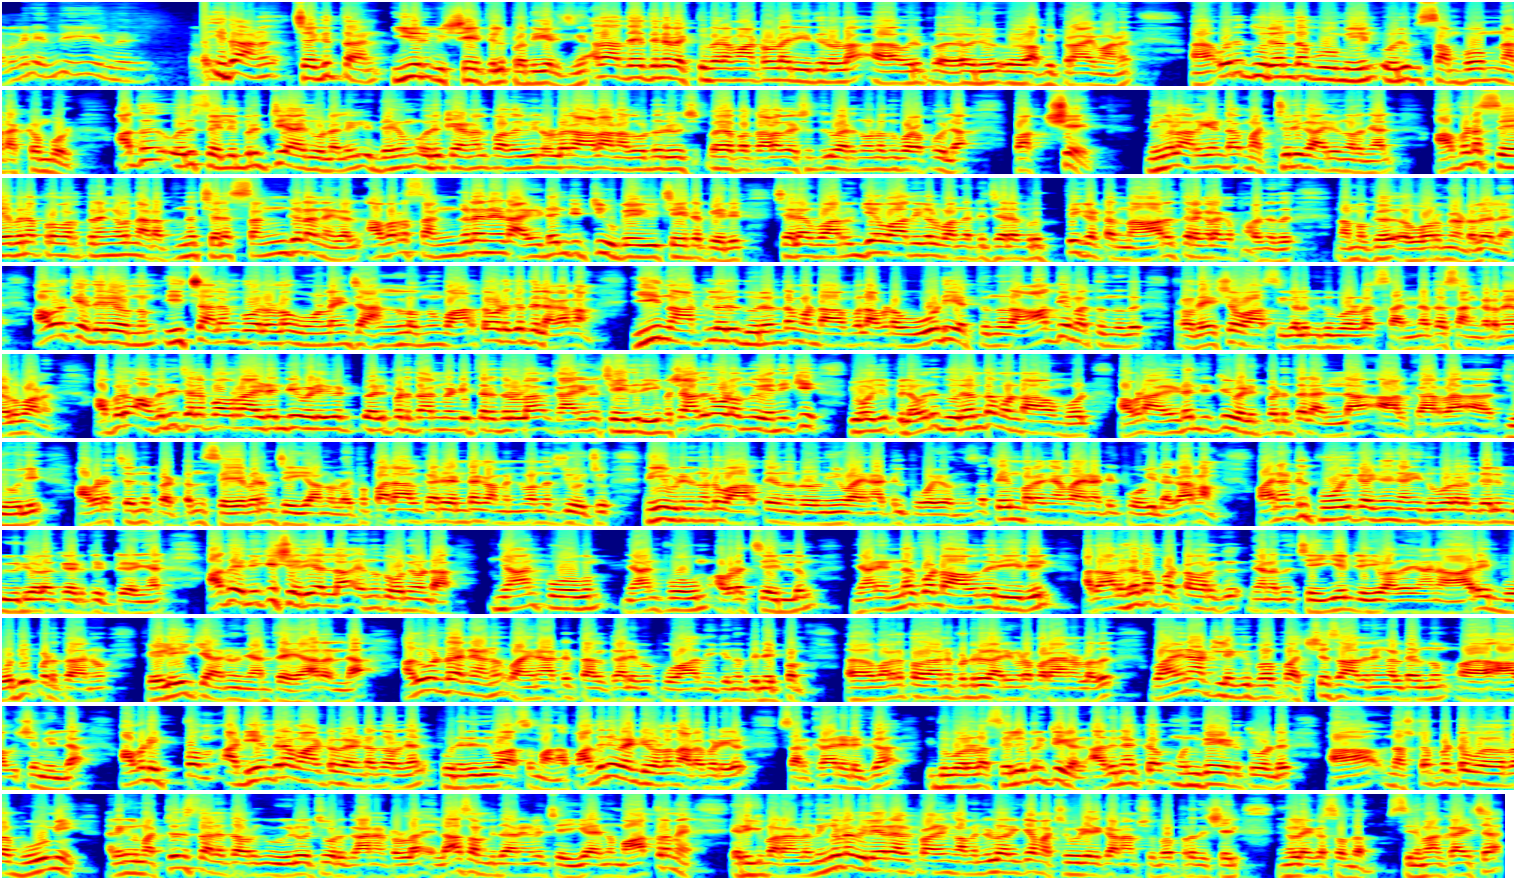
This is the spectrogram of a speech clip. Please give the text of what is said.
അപ്പൊ പിന്നെ എന്ത് ചെയ്യുന്നു? ഇതാണ് ചെകുത്താൻ ഈ ഒരു വിഷയത്തിൽ പ്രതികരിച്ചത് അത് അദ്ദേഹത്തിന്റെ വ്യക്തിപരമായിട്ടുള്ള രീതിയിലുള്ള ഒരു ഒരു അഭിപ്രായമാണ്. ഒരു ദുരന്ത ഭൂമിയിൽ ഒരു സംഭവം നടക്കുമ്പോൾ അത് ഒരു സെലിബ്രിറ്റി ആയതുകൊണ്ട് അല്ലെങ്കിൽ ഇദ്ദേഹം ഒരു കേണൽ പദവിയിലുള്ള ഒരാളാണ്. അതുകൊണ്ട് ഒരു പത്താള വേഷത്തിൽ വരുന്നതുകൊണ്ടൊന്നും കുഴപ്പമില്ല. പക്ഷേ നിങ്ങൾ അറിയേണ്ട മറ്റൊരു കാര്യം എന്ന് പറഞ്ഞാൽ അവിടെ സേവന പ്രവർത്തനങ്ങൾ നടത്തുന്ന ചില സംഘടനകൾ അവരുടെ സംഘടനയുടെ ഐഡന്റിറ്റി ഉപയോഗിച്ചതിന്റെ പേരിൽ ചില വർഗീയവാദികൾ വന്നിട്ട് ചില വൃത്തികെട്ട നാറിത്തരങ്ങളൊക്കെ പറഞ്ഞത് നമുക്ക് ഓർമ്മയുണ്ടല്ലോ അല്ലെ? അവർക്കെതിരെ ഒന്നും ഈ ചലം പോലുള്ള ഓൺലൈൻ ചാനലിലൊന്നും വാർത്ത കൊടുക്കത്തില്ല. കാരണം ഈ നാട്ടിലൊരു ദുരന്തം ഉണ്ടാകുമ്പോൾ അവിടെ ഓടിയെത്തുന്നത് ആദ്യം എത്തുന്നത് പ്രദേശവാസികളും ഇതുപോലുള്ള സന്നദ്ധ സംഘടനകളുമാണ്. അപ്പോൾ അവർ ചിലപ്പോൾ അവരുടെ ഐഡന്റിറ്റി വെളി വെളിപ്പെടുത്താൻ വേണ്ടി ഇത്തരത്തിലുള്ള കാര്യങ്ങൾ ചെയ്തിരിക്കും. പക്ഷെ അതിനോടൊന്നും എനിക്ക് യോജിപ്പില്ല. ഒരു ദുരന്തം ഉണ്ടാകുമ്പോൾ അവിടെ ഐഡന്റിറ്റി വെളിപ്പെടുത്തലല്ല ആൾക്കാരുടെ ജോലി അവിടെ ചെന്ന് പെട്ടെന്ന് സേവനം ചെയ്യാന്നുള്ളത് ഇപ്പൊ പല ആൾക്കാരും എന്റെ കമന്റ് വന്നിട്ട് ചോദിച്ചു നീ ഇവിടെ ഇരുന്നുകൊണ്ട് വാർത്ത ചെയ്യുന്നുണ്ടോ? നീ വയനാട്ടിൽ പോയോ? എന്ന്. സത്യം പറയാൻ ഞാൻ വയനാട്ടിൽ പോയില്ല. കാരണം വയനാട്ടിൽ പോയി കഴിഞ്ഞാൽ ഞാൻ ഇതുപോലെ എന്തെങ്കിലും വീഡിയോകളൊക്കെ എടുത്ത് ഇട്ട് കഴിഞ്ഞാൽ അത് എനിക്ക് ശരിയല്ല എന്ന് തോന്നിയോണ്ടാ. ഞാൻ പോകും ഞാൻ പോകും അവിടെ ചെല്ലും. ഞാൻ എന്നെ കൊണ്ടാവുന്ന രീതിയിൽ അത് അർഹതപ്പെട്ടവർക്ക് ഞാൻ അത് ചെയ്യുകയും ചെയ്യും. അത് ഞാൻ ആരെയും ബോധ്യപ്പെടുത്താനോ തെളിയിക്കാനോ ഞാൻ തയ്യാറല്ല. അതുകൊണ്ട് തന്നെയാണ് വയനാട്ടിൽ തൽക്കാലം ഇപ്പൊ പോകാൻ നിൽക്കുന്നത്. പിന്നെ ഇപ്പം വളരെ പ്രധാനപ്പെട്ട ഒരു കാര്യം കൂടെ പറയാനുള്ളത്. വയനാട്ടിലേക്ക് ഇപ്പോൾ ഭക്ഷ്യസാധനങ്ങളുടെ ഒന്നും ആവശ്യമില്ല. അവിടെ ഇപ്പം അടിയന്തരമായിട്ട് വേണ്ടെന്ന് പറഞ്ഞാൽ പുനരധിവാസമാണ്. അപ്പൊ അതിനു വേണ്ടിയുള്ള നടപടികൾ സർക്കാർ എടുക്കുക. ഇതുപോലുള്ള സെലിബ്രിറ്റികൾ അതിനൊക്കെ മുൻകൈ എടുത്തുകൊണ്ട് ആ നഷ്ടപ്പെട്ടു പോയവരുടെ ഭൂമി അല്ലെങ്കിൽ മറ്റൊരു സ്ഥലത്ത് അവർക്ക് വീട് വെച്ച് കൊടുക്കാനായിട്ടുള്ള എല്ലാ സംവിധാനങ്ങളും ചെയ്യുക എന്ന് മാത്രമേ എനിക്ക് പറയാനുള്ളൂ. നിങ്ങളുടെ വിലയേറെ അഭിപ്രായം കമന്റിൽ അറിയിക്കാം. മറ്റൊരു വീഡിയോയിൽ കാണാം. ശുഭപ്രതീക്ഷയിൽ. നിങ്ങളുടെയൊക്കെ സ്വന്തം സിനിമാ കാഴ്ച.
